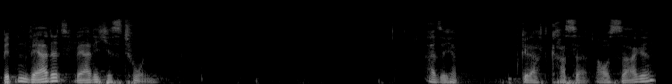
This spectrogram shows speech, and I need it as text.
bitten werdet, werde ich es tun. Also ich habe gedacht, krasse Aussage.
